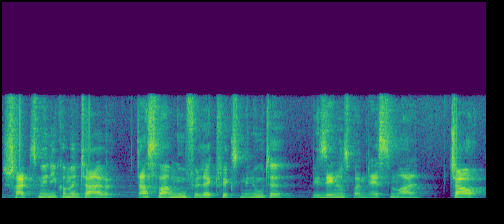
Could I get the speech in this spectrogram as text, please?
Schreibt's mir in die Kommentare. Das war Move Electrics Minute. Wir sehen uns beim nächsten Mal. Ciao!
